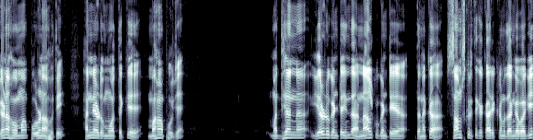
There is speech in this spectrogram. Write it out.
ಗಣಹೋಮ ಪೂರ್ಣಾಹುತಿ, ಹನ್ನೆರಡು ಮೂವತ್ತಕ್ಕೆ ಮಹಾಪೂಜೆ. ಮಧ್ಯಾಹ್ನ ಎರಡು ಗಂಟೆಯಿಂದ ನಾಲ್ಕು ಗಂಟೆಯ ತನಕ ಸಾಂಸ್ಕೃತಿಕ ಕಾರ್ಯಕ್ರಮದ ಅಂಗವಾಗಿ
